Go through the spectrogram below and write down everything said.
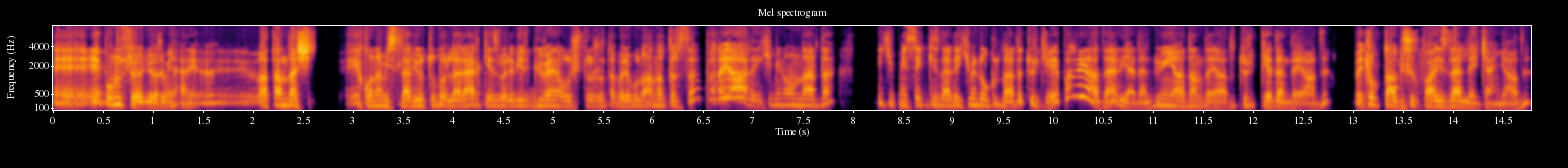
e, hep onu söylüyorum yani e, vatandaş ekonomistler, youtuberlar herkes böyle bir güven oluşturur da böyle bunu anlatırsa para yağar. 2010'larda 2008'lerde 2009'larda Türkiye'ye para yağdı her yerden. Dünyadan da yağdı, Türkiye'den de yağdı. Ve çok daha düşük faizlerleyken yağdı.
